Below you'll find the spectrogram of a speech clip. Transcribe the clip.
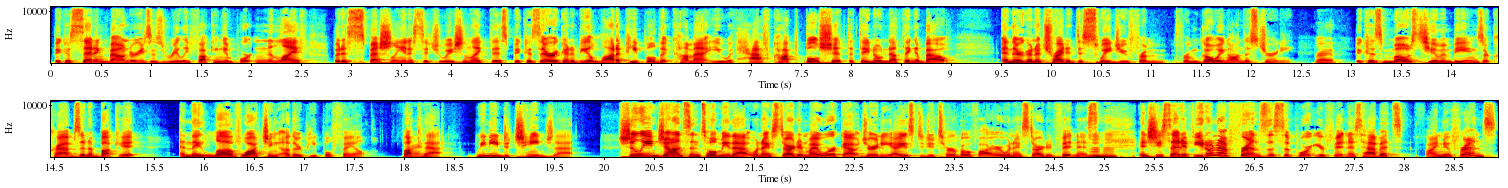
because setting boundaries is really fucking important in life, but especially in a situation like this because there are going to be a lot of people that come at you with half cocked bullshit that they know nothing about and they're going to try to dissuade you from from going on this journey Right. because most human beings are crabs in a bucket and they love watching other people fail. Fuck Right. that. We need to change that. Chalene Johnson told me that when I started my workout journey. I used to do Turbo Fire when I started fitness. Mm-hmm. And she said, if you don't have friends that support your fitness habits, find new friends.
